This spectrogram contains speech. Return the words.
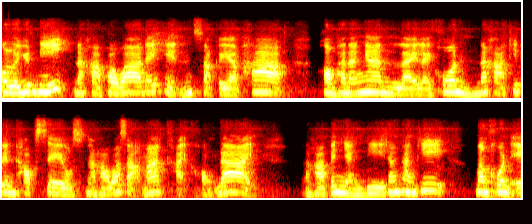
กลยุทธ์นี้นะคะ เพราะว่าได้เห็นศักยภาพของพนักงานหลาย ๆ คนนะคะ ที่เป็นท็อปเซลล์นะคะ ว่าสามารถขายของได้นะคะ เป็นอย่างดีทั้งๆทที่บางคนเอ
